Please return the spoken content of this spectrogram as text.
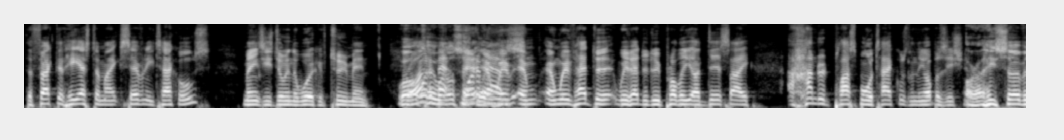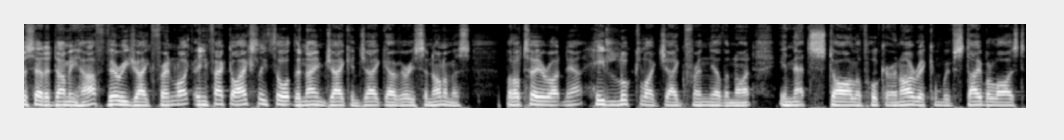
The fact that he has to make 70 tackles means he's doing the work of two men. Well, right? what and, and, we've, and, and, we've had to we've had to do probably I dare say hundred plus more tackles than the opposition. All right, his service at a dummy half, very Jake Friend like. In fact, I actually thought the name Jake and Jake go very synonymous. But I'll tell you right now, he looked like Jake Friend the other night in that style of hooker, and I reckon we've stabilised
